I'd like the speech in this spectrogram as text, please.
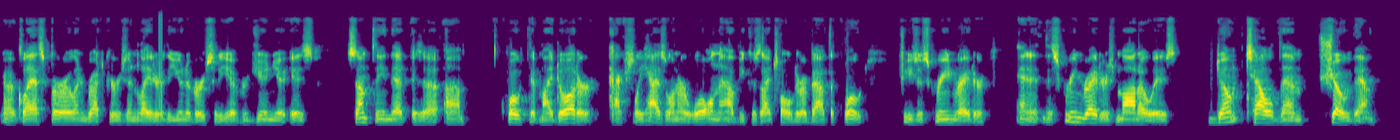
uh, Glassboro and Rutgers and later the University of Virginia is something that is a, a quote that my daughter actually has on her wall now because I told her about the quote. She's a screenwriter, and the screenwriter's motto is don't tell them, show them.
